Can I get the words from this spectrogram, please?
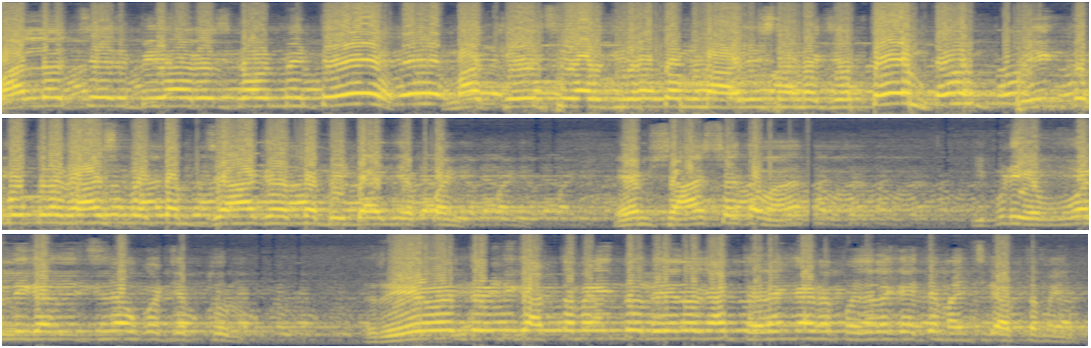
మళ్ళీ వచ్చేది బీఆర్ఎస్ గవర్నమెంటే. మా కేసీఆర్కి చెప్తాం మా హరీష్ అన్నకు చెప్తాం పింక్ బుక్లో రాసి పెట్టాం జాగ్రత్త బిడ్డ అని చెప్పండి. ఏం శాశ్వతమా? ఇప్పుడు ఎవరిని కలిసినా ఒకటి చెప్తున్నారు రేవంత్ రెడ్డికి అర్థమైందో లేదో కానీ తెలంగాణ ప్రజలకైతే మంచిగా అర్థమైంది.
